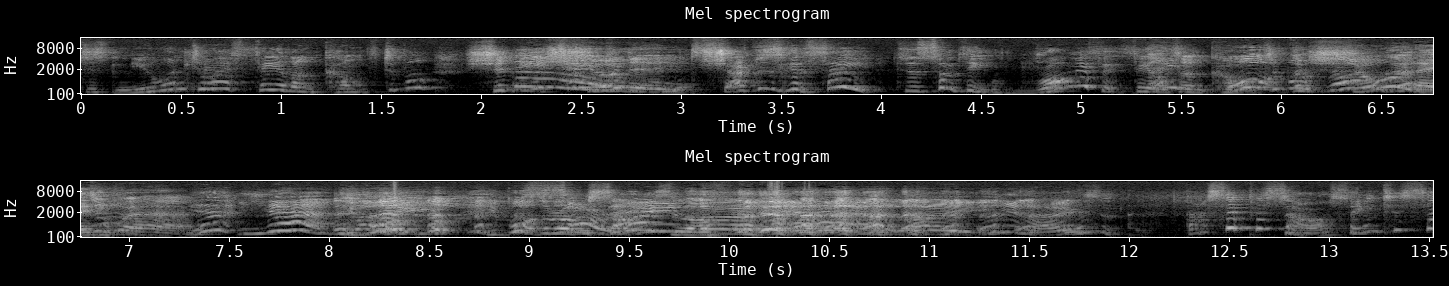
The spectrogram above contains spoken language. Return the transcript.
Does new one do? I feel uncomfortable? Shouldn't it? shouldn't. I was just gonna say, there's something wrong if it feels They uncomfortable. bought the wrong surely. underwear. Yeah. Yeah, like You bought the wrong sorry, size, love. but yeah, like you know, Isn't, that's a bizarre thing to say,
